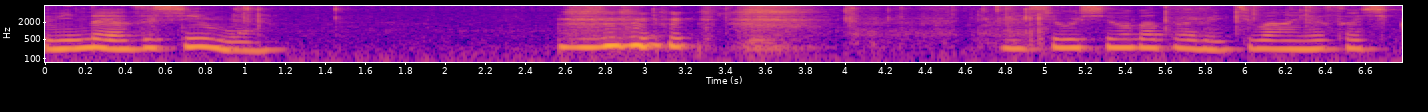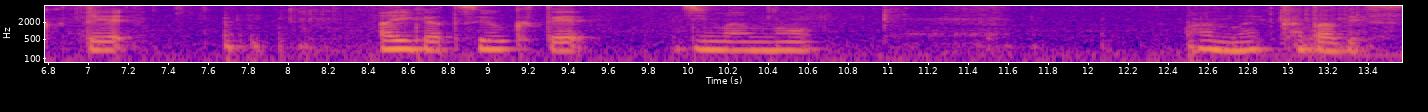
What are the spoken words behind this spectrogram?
みんな優しいもん。私推しの方が一番優しくて愛が強くて自慢のファンの方です。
